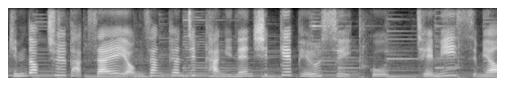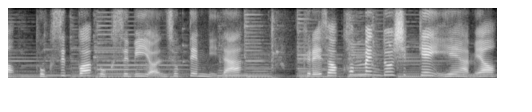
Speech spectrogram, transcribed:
김덕출 박사의 영상 편집 강의는 쉽게 배울 수 있고 재미있으며 복습과 복습이 연속됩니다. 그래서 컴맹도 쉽게 이해하며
